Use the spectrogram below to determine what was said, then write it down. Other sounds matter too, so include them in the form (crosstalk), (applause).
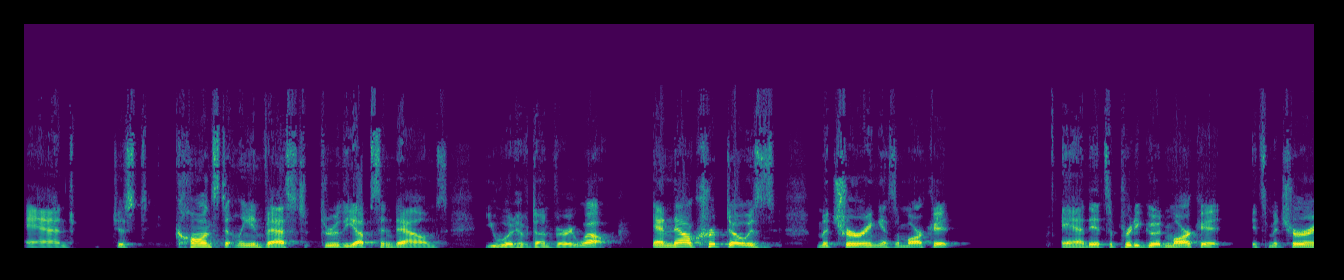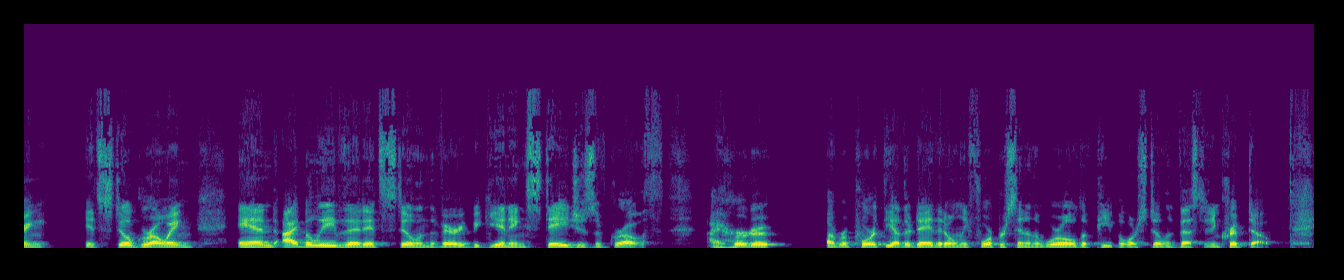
and just constantly invest through the ups and downs, you would have done very well. And now crypto is maturing as a market and it's a pretty good market. It's maturing, it's still growing, and I believe that it's still in the very beginning stages of growth. I heard a, a report the other day that only 4% of the world of people are still invested in crypto.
